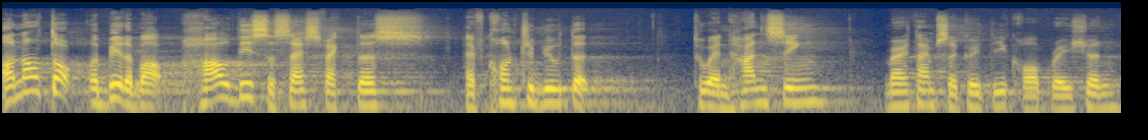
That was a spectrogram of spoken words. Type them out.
I'll now talk a bit about how these success factors have contributed to enhancing maritime security cooperation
